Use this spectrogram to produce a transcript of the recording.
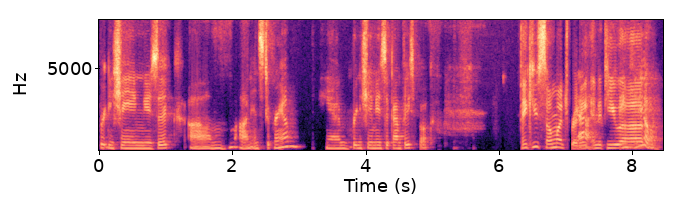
Brittany Shane Music um, on Instagram and Brittany Shane Music on Facebook. Thank you so much, Brittany. Yeah, and if you, uh, you.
